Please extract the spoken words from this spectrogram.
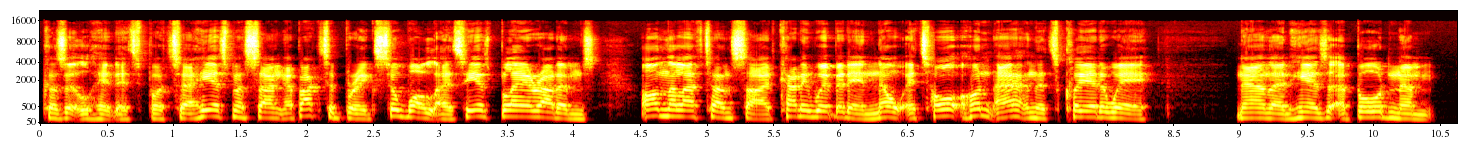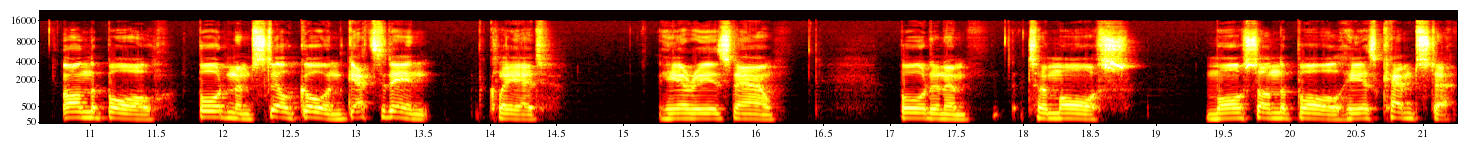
because it'll hit it. But uh, here's Masanga back to Briggs to Walters. Here's Blair Adams on the left hand side. Can he whip it in? No, it's Hunter and it's cleared away. Now then, here's a Bodenham on the ball. Bodenham still going, gets it in cleared. Here he is now. Bodenham to Morse. Morse on the ball. Here's Kempster.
